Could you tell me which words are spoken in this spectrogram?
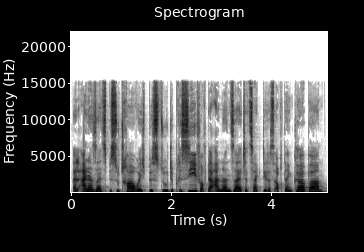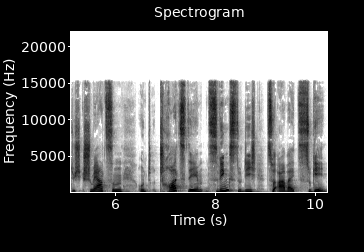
weil einerseits bist du traurig, bist du depressiv, auf der anderen Seite zeigt dir das auch dein Körper durch Schmerzen und trotzdem zwingst du dich zur Arbeit zu gehen.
